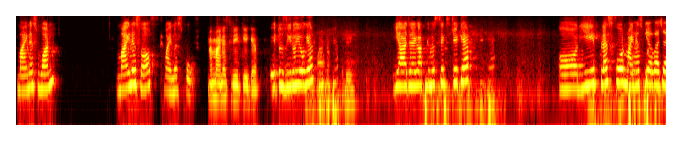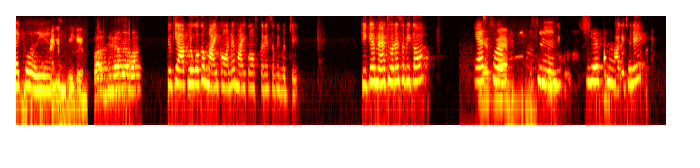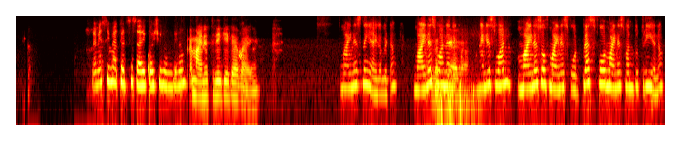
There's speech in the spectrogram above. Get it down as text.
minus one minus of minus four. Ma'am minus three K cap ये तो ज़ीरो ही हो गया। ये आ जाएगा आपके पास सिक्स जे कैप और ये प्लस फोर माइनस आपकी आवाज़ हो रही है। माइनस थ्री कैप क्योंकि आप लोगों का माइक ऑन है माइक ऑफ़ करें सभी बच्चे। ठीक है मैच हो रहा है सभी का? यस मैम यस मैम आगे चले। मैम इसी मेथड से सारे क्वेश्चन होंगे ना? Ma'am minus three K cap आएगा? माइनस नहीं आएगा बेटा। माइनस वन है आएगा। Minus one minus of minus four plus four minus one तो थ्री है ना?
